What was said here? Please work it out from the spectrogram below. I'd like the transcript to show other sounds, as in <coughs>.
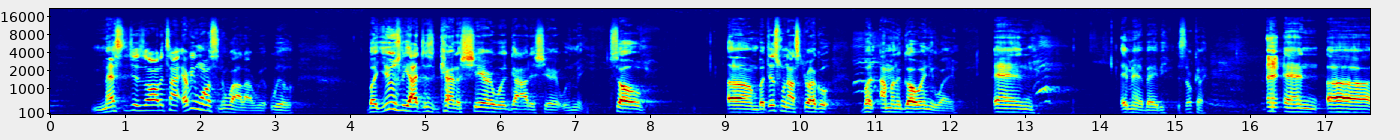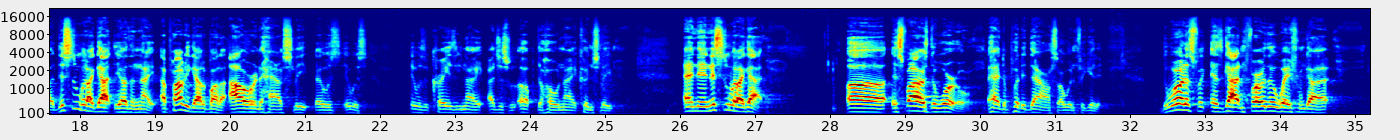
messages all the time. Every once in a while I will. But usually I just kind of share what God has shared with me. So, um, but this one I struggled, but I'm going to go anyway. And, amen, baby. It's okay. And, and uh, this is what I got the other night. I probably got about an hour and a half sleep. It was, it was, it was a crazy night. I just was up the whole night, couldn't sleep. And then this is what I got. Uh, as far as the world, I had to put it down so I wouldn't forget it. The world has, has gotten further away from God,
